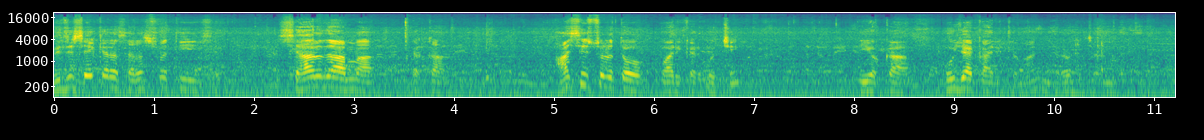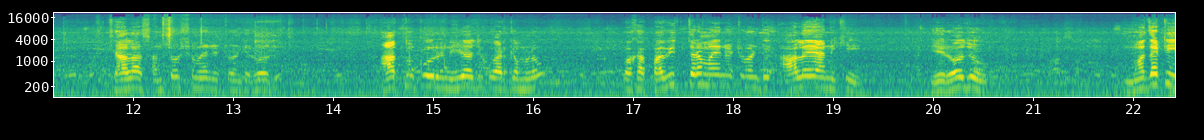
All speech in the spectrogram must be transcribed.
విధుశేఖర సరస్వతి శారదాంబ యొక్క ఆశీస్సులతో వారి ఇక్కడికి వచ్చి ఈ యొక్క పూజా కార్యక్రమాన్ని నిర్వహించడం జరిగింది. చాలా సంతోషమైనటువంటి రోజు. ఆత్మకూరు నియోజకవర్గంలో ఒక పవిత్రమైనటువంటి ఆలయానికి ఈరోజు మొదటి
